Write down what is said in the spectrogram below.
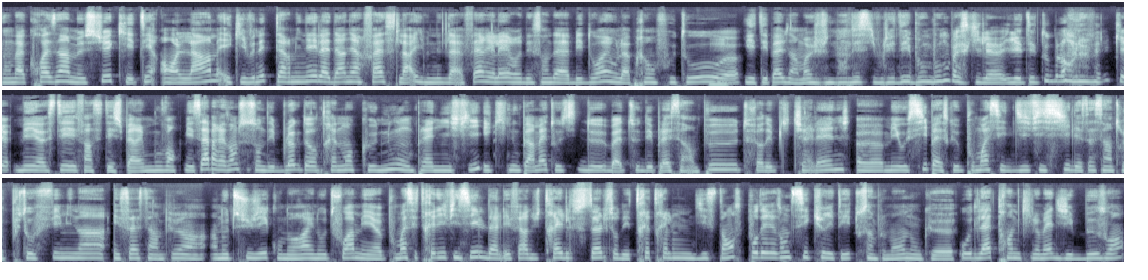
et on a croisé un monsieur qui était en larmes et qui venait de terminer la dernière phase là. Il venait de la faire et là il redescendait à Bédouin et on l'a pris en photo. Mm. Euh, il était pas bien. Moi je lui demandais s'il voulait des bonbons parce qu'il euh, il était tout blanc le mec. Mais euh, c'était, enfin c'était super émouvant. Mais ça par exemple ce sont des blocs d'entraînement que nous on planifie et qui nous permettent aussi de bah, te déplacer un peu, de faire des petits challenges. mais aussi parce que pour moi c'est difficile et ça c'est un truc plutôt féminin et ça c'est un peu un, un autre sujet qu'on aura une autre fois. Mais pour moi c'est très difficile d'aller faire du trail seul sur des très très longues distances pour des raisons de sécurité tout simplement. Donc euh, au-delà de 30 km, j'ai besoin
